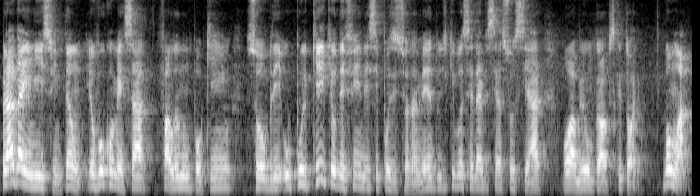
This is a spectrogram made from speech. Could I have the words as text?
para dar início então, eu vou começar falando um pouquinho sobre o porquê que eu defendo esse posicionamento de que você deve se associar ou abrir um próprio escritório. Vamos lá.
